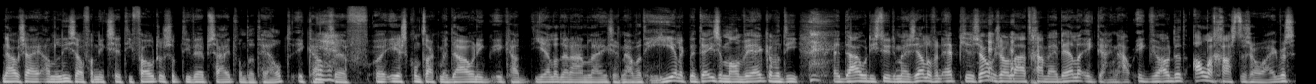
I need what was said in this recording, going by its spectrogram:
Nou zei Annelies al van ik zet die foto's op die website, want dat helpt. Ik had Ja. eh, eh, eerst contact met Douwe en ik, ik had Jelle daaraan aanleiding. Ik zeg, nou wat heerlijk met deze man werken. Want die eh, Douwe die stuurde mij zelf een appje. Zo en zo laat gaan wij bellen. Ik dacht, nou ik wou dat alle gasten zo waren. Ik, was,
